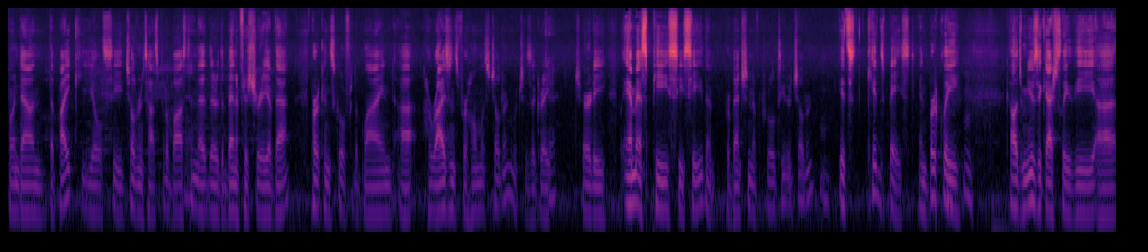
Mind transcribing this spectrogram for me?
going down the pike, you'll see Children's Hospital Boston. They're- They're the beneficiary of that. Perkins School for the Blind, uh, Horizons for Homeless Children, which is a great Okay. Charity. MSPCC, the Prevention of Cruelty to Children. It's kids based. And Berklee College of Music, actually, the uh,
